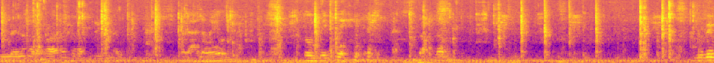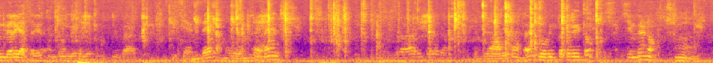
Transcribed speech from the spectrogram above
Gulay ng araw-araw. sarap gulay. Wala na ngayon. Tubig na eh. November yata yun. Ang dumi ulit. Diba? December, ang ulan pa. Ayan. February pa. Ay, tubig pa to rito. December no? Hmm.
